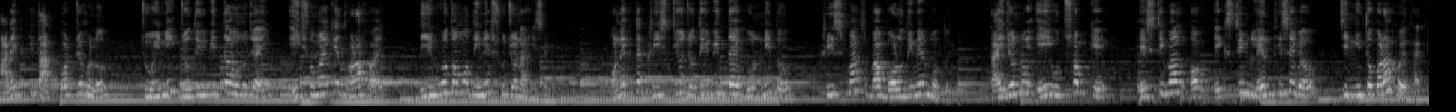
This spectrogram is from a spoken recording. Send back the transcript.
আরেকটি তাৎপর্য হল, চৈনিক জ্যোতির্বিদ্যা অনুযায়ী এই সময়কে ধরা হয় দীর্ঘতম দিনের সূচনা হিসেবে। অনেকটা খ্রিস্টীয় জ্যোতির্বিদ্যায় বর্ণিত খ্রিসমাস বা বড়দিনের মতোই। তাই জন্য এই উৎসবকে ফেস্টিভ্যাল অফ এক্সট্রিম লেন্থ হিসেবেও চিহ্নিত করা হয়ে থাকে।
